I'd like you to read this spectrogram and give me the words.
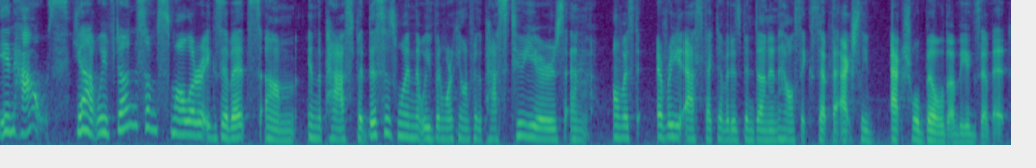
in-house. Yeah, we've done some smaller exhibits um, in the past, but this is one that we've been working on for the past two years, and almost every aspect of it has been done in-house except the actually actual build of the exhibit.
